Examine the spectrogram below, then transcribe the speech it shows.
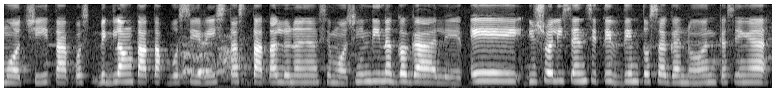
Mochi. Tapos biglang tatakbo si Riz, tapos tatalo na si Mochi. Hindi nagagalit. Eh, usually sensitive din to sa ganun kasi nga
